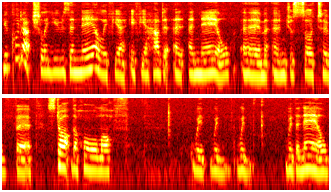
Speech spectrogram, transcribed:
you could actually use a nail if you if you had a, a nail um, and just sort of uh, start the hole off with with with with a nail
